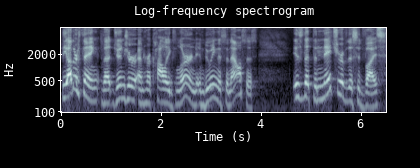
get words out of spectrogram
The other thing that Ginger and her colleagues learned in doing this analysis is that the nature of this advice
